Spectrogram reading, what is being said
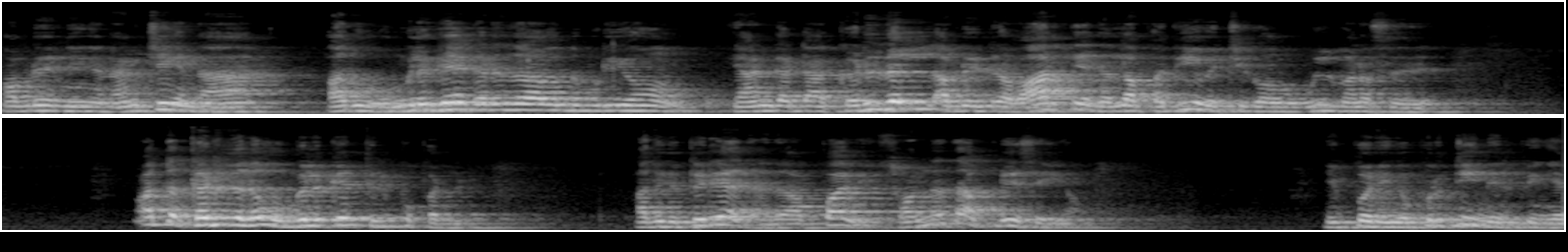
அப்படின்னு நீங்கள் நினச்சிங்கன்னா அது உங்களுக்கே கெடுதலாக வந்து முடியும். ஏன்னு கேட்டால் கெடுதல் அப்படின்ற வார்த்தையை நல்லா பதிய வச்சுக்கோங்க உள் மனசு. அந்த கெடுதலை உங்களுக்கே திருப்பி பண்ணு. அதுக்கு தெரியாது. அது அப்பாவி சொன்னதை அப்படியே செய்யும். இப்போ நீங்கள் புரிஞ்சுன்னு இருப்பீங்க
